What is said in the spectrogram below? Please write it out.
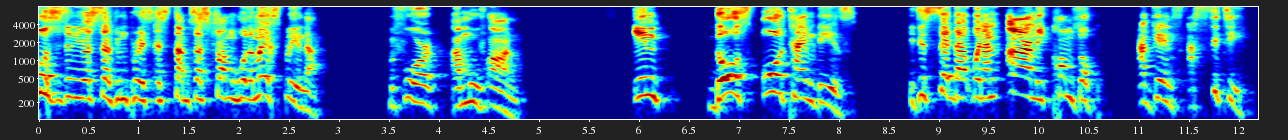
positioning yourself in praise establish a stronghold? Let me explain that before I move on. In those old time days, it is said that when an army comes up against a city,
